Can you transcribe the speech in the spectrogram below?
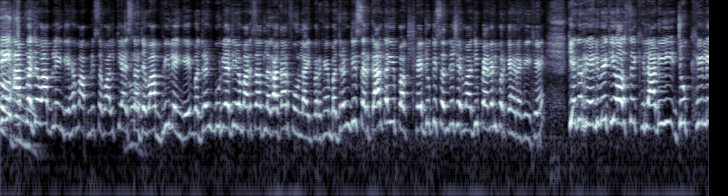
जी आपका जवाब लेंगे हम आपने सवाल किया इसका जवाब भी लेंगे। बजरंग पूनिया जी हमारे साथ लगातार फ़ोन लाइन पर हैं। बजरंग जी सरकार का ये पक्ष है जो कि संजय शर्मा जी पैनल पर कह रहे हैं। कि अगर रेलवे की ओर से खिलाड़ी जो खेले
